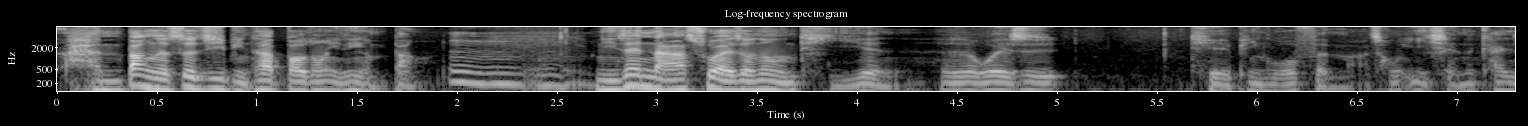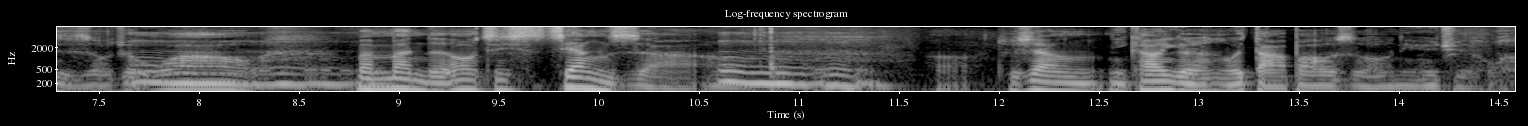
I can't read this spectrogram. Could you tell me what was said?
很棒的设计品，它的包装一定很棒。嗯嗯嗯，你在拿出来的时候那种体验，就是我也是。铁苹果粉嘛，从以前的开始的时候就哇哦，慢慢的哦，这是这样子啊，嗯嗯嗯，啊，就像你看到一个人很会打包的时候，你会觉得哇，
